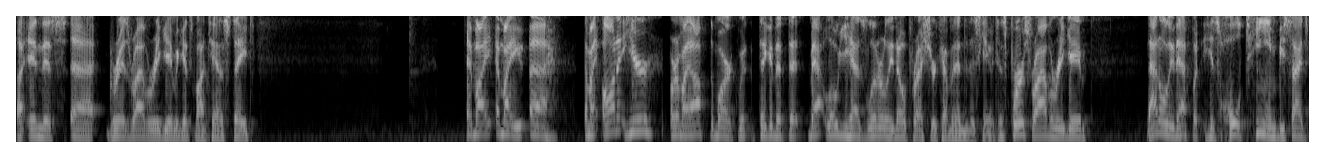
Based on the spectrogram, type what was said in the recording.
uh, in this uh, Griz rivalry game against Montana State. Am I am I uh, am I on it here or am I off the mark thinking that, that Matt Logie has literally no pressure coming into this game? It's his first rivalry game. Not only that, but his whole team, besides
